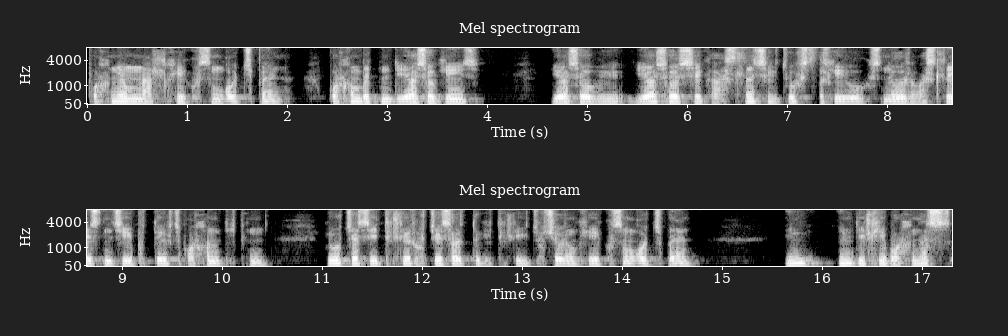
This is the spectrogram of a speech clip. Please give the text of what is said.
бурхны өмнө алхахыг хүсэн гуйж байна. Бурхан бидэнд Йошуагийн Йошуаг Йошуа шиг арслан шиг зүрх зорхийг өгснөөр арслан эсн чи бүтээгч бурханд итгэн юу ч бас итгэлээр хүчээс ордог итгэлийг зөвшөөрөнхийг хүсэн гуйж байна. Энэ энэ дэлхий бурханаас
